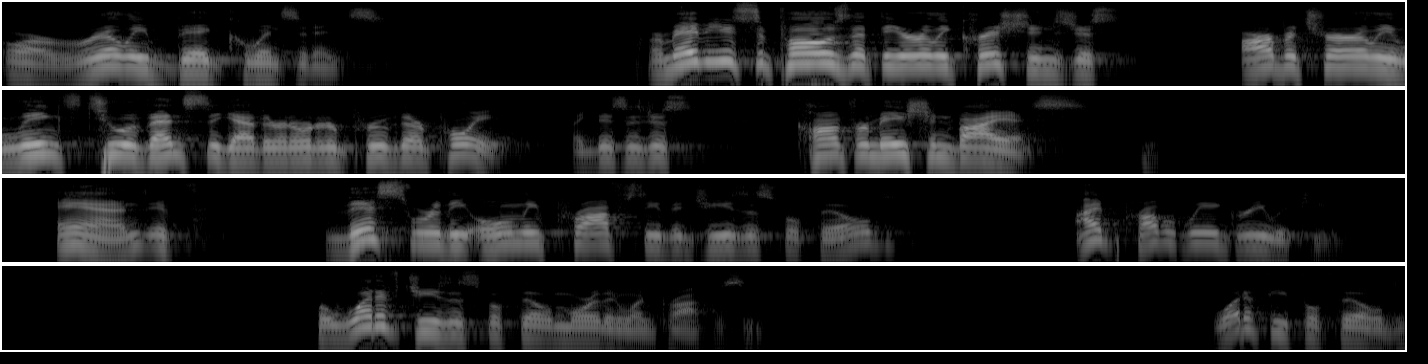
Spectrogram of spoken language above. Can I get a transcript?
or a really big coincidence. Or maybe you suppose that the early Christians just arbitrarily linked two events together in order to prove their point. Like this is just confirmation bias. And if this were the only prophecy that Jesus fulfilled, I'd probably agree with you. But what if Jesus fulfilled more than one prophecy? What if he fulfilled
